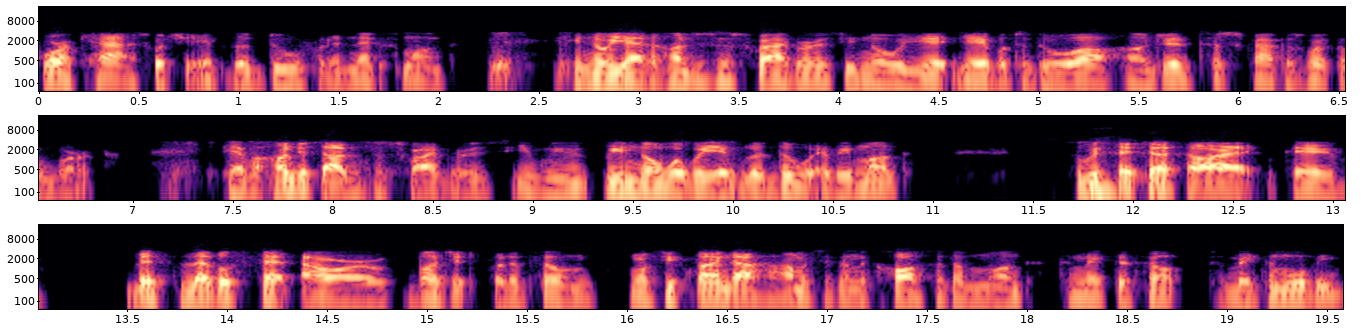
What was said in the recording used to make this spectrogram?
forecast what you're able to do for the next month. If you know you had 100 subscribers, you know you're able to do 100 subscribers worth of work. If you have 100,000 subscribers, you, we, we know what we're able to do every month. So we mm-hmm. to us, all right, okay, let's level set our budget for the film. Once you find out how much it's going to cost us a month to make the film, to make the movie,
